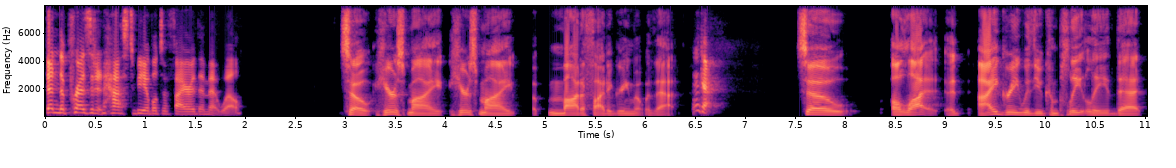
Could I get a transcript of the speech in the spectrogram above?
then the president has to be able to fire them at will. So here's my here's my modified agreement with that. Okay. So a lot I agree with you completely that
